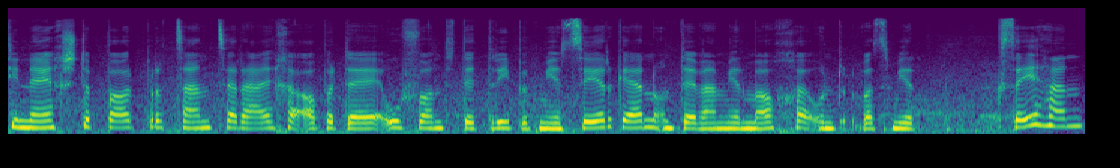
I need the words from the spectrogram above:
die nächsten paar Prozent zu erreichen, aber der Aufwand, den treiben wir sehr gern und den wollen wir machen. Und was wir gesehen haben,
